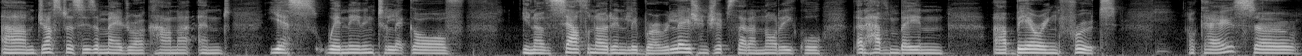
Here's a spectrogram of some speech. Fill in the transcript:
Um, justice is a major arcana, and yes, we're needing to let go of, you know, the South Node in Libra, relationships that are not equal, that haven't been uh, bearing fruit. Okay, so.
